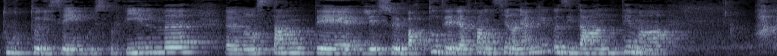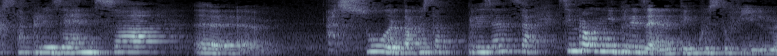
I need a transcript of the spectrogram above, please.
tutto di sé in questo film, eh, nonostante le sue battute in realtà non siano neanche così tante, ma ha questa presenza eh, assurda, questa presenza sembra onnipresente in questo film.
